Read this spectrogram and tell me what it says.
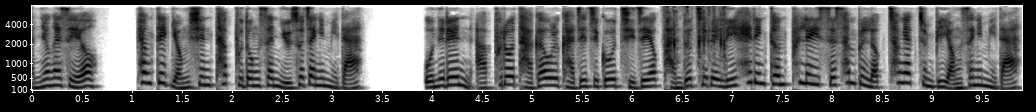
안녕하세요. 평택 영신 탑 부동산 유 소장입니다. 오늘은 앞으로 다가올 가재지구 지제역 반도체밸리 해링턴 플레이스 3블럭 청약 준비 영상입니다.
